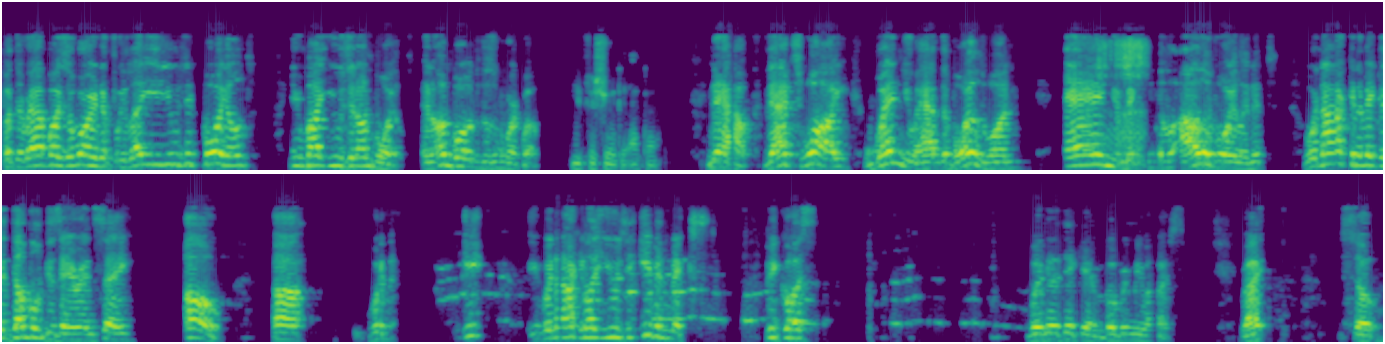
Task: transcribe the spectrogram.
but the rabbis are worried if we let you use it boiled you might use it unboiled. And unboiled doesn't work well. You for sure okay now, that's why when you have the boiled one and you mix the olive oil in it, we're not going to make a double gezerah and say, oh, uh, when, we're not going to let you use it even mixed because we're going to take care of it. Go bring me wives. Right? So,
